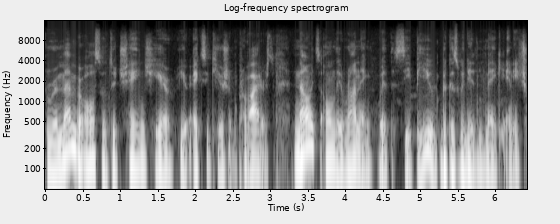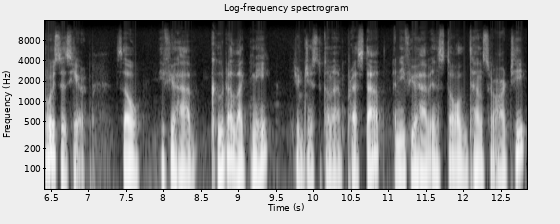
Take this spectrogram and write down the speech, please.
remember also to change here your execution providers. Now it's only running with CPU because we didn't make any choices here. So if you have CUDA like me, you're just gonna press that. And if you have installed TensorRT,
